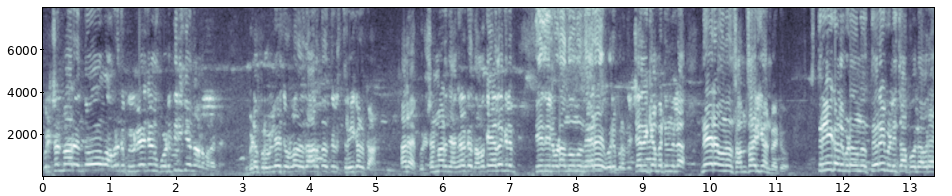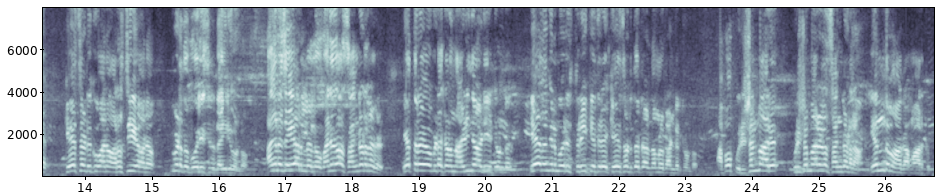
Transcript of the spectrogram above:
പുരുഷന്മാർ എന്തോ അവർക്ക് പ്രിവിലേജ് കൊടുത്തിരിക്കുക എന്നാണ് പറയുന്നത്. ഇവിടെ പ്രിവിലേജ് ഉള്ളത് യഥാർത്ഥത്തിൽ സ്ത്രീകൾക്കാണ്. അല്ലെ? പുരുഷന്മാർ ഞങ്ങൾക്ക് നമുക്ക് ഏതെങ്കിലും രീതിയിൽ ഇവിടെ നിന്ന് നേരെ ഒരു പ്രതിഷേധിക്കാൻ പറ്റുന്നില്ല നേരെ ഒന്ന് സംസാരിക്കാൻ പറ്റുമോ? സ്ത്രീകൾ ഇവിടെ നിന്ന് തെറി വിളിച്ചാൽ പോലും അവരെ കേസെടുക്കുവാനോ അറസ്റ്റ് ചെയ്യാനോ ഇവിടുത്തെ പോലീസിന് ധൈര്യമുണ്ടോ? അങ്ങനെ ചെയ്യാറില്ലല്ലോ. വനിതാ സംഘടനകൾ എത്രയോ ഇവിടെ കിടന്ന് അഴിഞ്ഞാടിയിട്ടുണ്ട്. ഏതെങ്കിലും ഒരു സ്ത്രീക്കെതിരെ കേസെടുത്തിട്ടാണ് നമ്മൾ കണ്ടിട്ടുണ്ടോ? അപ്പോൾ പുരുഷന്മാർ പുരുഷന്മാരുടെ സംഘടന എന്തുമാകാം ആർക്കും.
